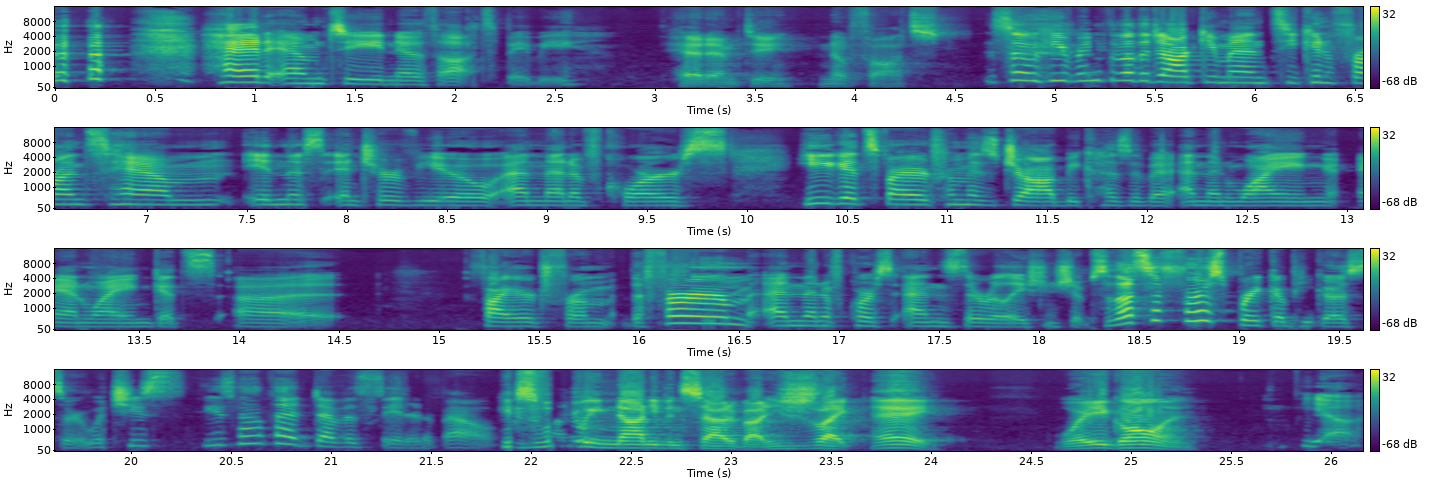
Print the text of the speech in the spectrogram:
Head empty, no thoughts, baby. Head empty, no thoughts. So he reads about the documents, he confronts him in this interview, and then of course he gets fired from his job because of it, and then Weying and Weying gets uh fired from the firm and then of course ends their relationship. So that's the first breakup he goes through, which he's he's not that devastated about. He's literally not even sad about it. He's just like, hey, where are you going? Yeah.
